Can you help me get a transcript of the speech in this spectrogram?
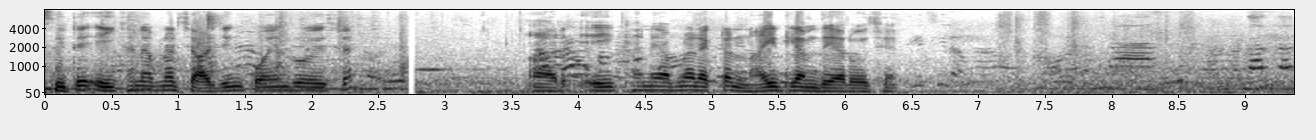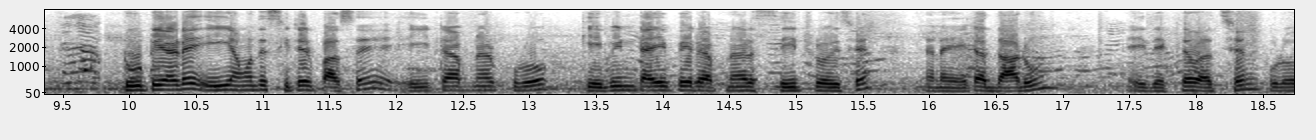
সিটে এইখানে আপনার চার্জিং পয়েন্ট রয়েছে, আর এইখানে আপনার একটা নাইট ল্যাম্প দেয়া রয়েছে। টু টিয়ারে এই আমাদের সিটের পাশে, এইটা আপনার পুরো কেবিন টাইপের আপনার সিট রয়েছে। মানে এটা দারুণ। এই দেখতে পাচ্ছেন, পুরো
